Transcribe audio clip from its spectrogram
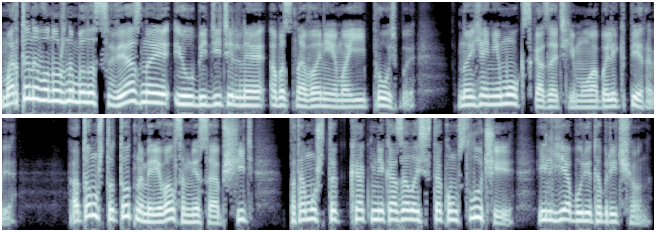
Мартынову нужно было связное и убедительное обоснование моей просьбы, но я не мог сказать ему об Эликперове. О том, что тот намеревался мне сообщить, потому что, как мне казалось, в таком случае Илья будет обречен.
